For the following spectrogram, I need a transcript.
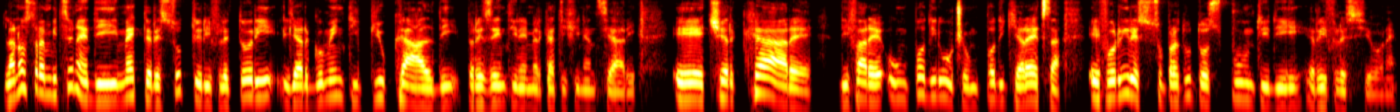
La nostra ambizione è di mettere sotto i riflettori gli argomenti più caldi presenti nei mercati finanziari e cercare di fare un po' di luce, un po' di chiarezza e fornire soprattutto spunti di riflessione.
